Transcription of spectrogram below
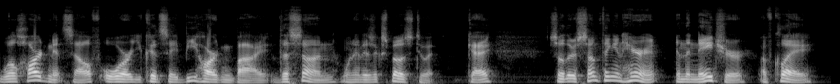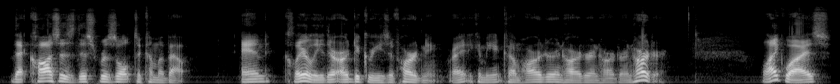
will harden itself or you could say be hardened by the sun when it is exposed to it, okay? So there's something inherent in the nature of clay that causes this result to come about. And clearly, there are degrees of hardening, right? It can become harder and harder and harder and harder. Likewise,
